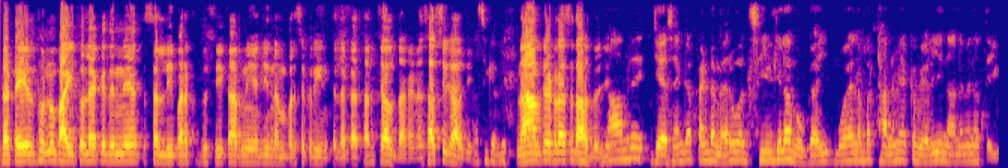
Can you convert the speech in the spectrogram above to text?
ਡਿਟੇਲ ਤੁਹਾਨੂੰ ਬਾਈ ਤੋਂ ਲੈ ਕੇ ਦਿੰਨੇ ਆ ਤਸੱਲੀ ਪਰਖ ਤੁਸੀਂ ਕਰਨੀ ਹੈ ਜੀ ਨੰਬਰ ਸਕਰੀਨ ਤੇ ਲਗਾਤਾਰ ਚੱਲਦਾ ਰਹਿਣਾ। ਸਤਿ ਸ਼੍ਰੀ ਅਕਾਲ ਜੀ। ਅਸੀਂ ਨਾਮ ਤੇ ਐਡਰੈਸ ਦੱਸ ਦਿਓ ਜੀ। ਨਾਮ ਵੀਰੇ ਜੈ ਸਿੰਘ ਆ ਪਿੰਡ ਮਹਿਰੋ ਤਹਿਸੀਲ ਜ਼ਿਲ੍ਹਾ ਮੋਗਾ ਜੀ। ਮੋਬਾਈਲ ਨੰਬਰ 9814299923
